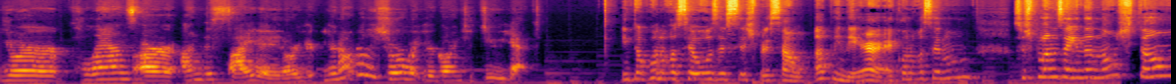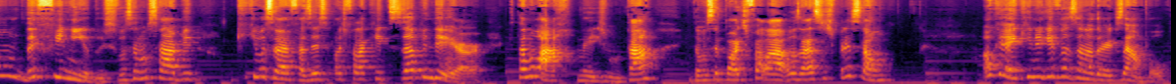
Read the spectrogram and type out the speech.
your plans are undecided or you're, you're not really sure what you're going to do yet. Então, quando você usa essa expressão up in the air, é quando você não. Seus planos ainda não estão definidos. Se você não sabe o que, que você vai fazer, você pode falar que it's up in the air, que está no ar mesmo, tá? Então você pode falar, usar essa expressão. Okay, can you give us another example?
